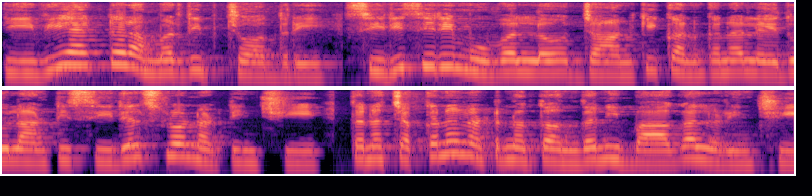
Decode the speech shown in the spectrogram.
టీవీ యాక్టర్ అమర్దీప్ చౌదరి సిరి సిరి మూవల్లో జాన్కి కనకన లేదు లాంటి సీరియల్స్లో నటించి తన చక్కన నటనతో అందరినీ బాగా అలరించి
